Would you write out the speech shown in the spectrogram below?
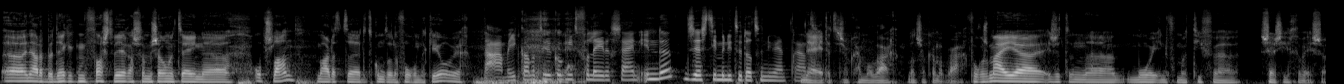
Uh, nou, dat bedenk ik me vast weer als we hem zo meteen uh, opslaan. Maar dat, uh, dat komt dan de volgende keer weer. Nou, maar je kan natuurlijk ook niet volledig zijn in de 16 minuten dat we nu aan het praten Nee, dat is ook helemaal waar. Dat is ook helemaal waar. Volgens mij is het een mooie informatieve sessie geweest zo.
